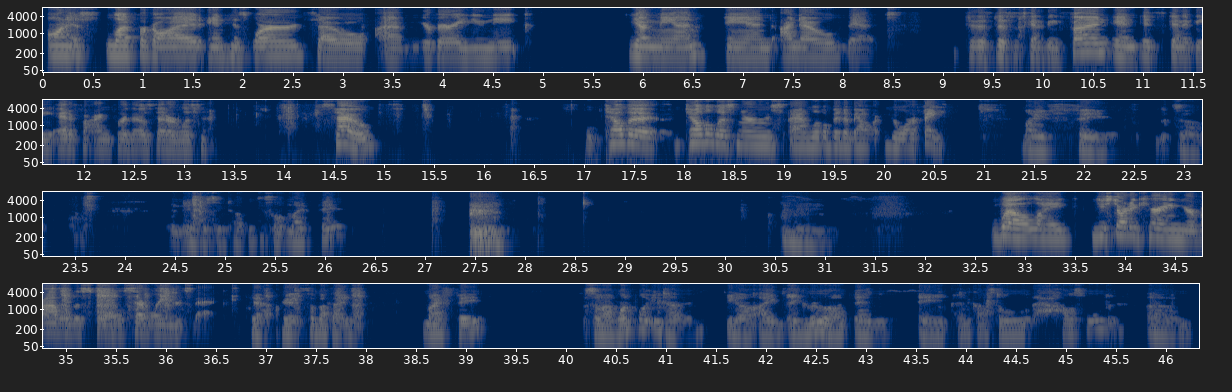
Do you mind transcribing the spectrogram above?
honest love for God and His Word. So um, you're a very unique young man, and I know that this, this is going to be fun and it's going to be edifying for those that are listening. So, tell the tell the listeners a little bit about your faith. My faith. A, an interesting topic. So my faith. Hmm. Well, like you started carrying your Bible to school several years back. Yeah. Okay. So about that, my faith, so at one point in time, you know, I, I grew up in a Pentecostal household um,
